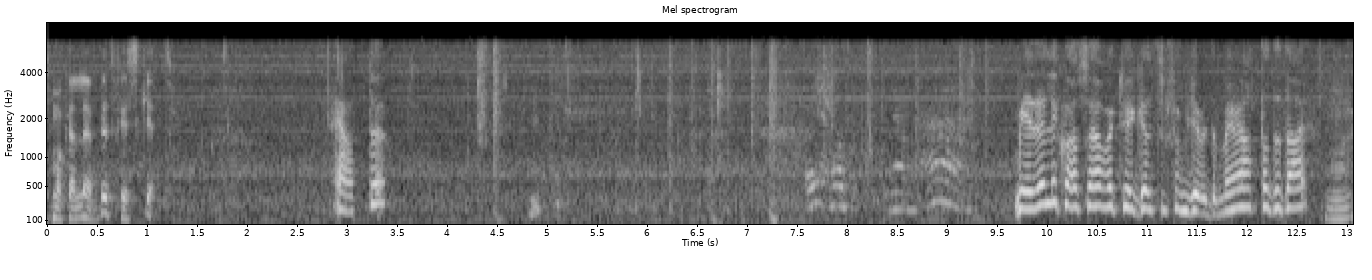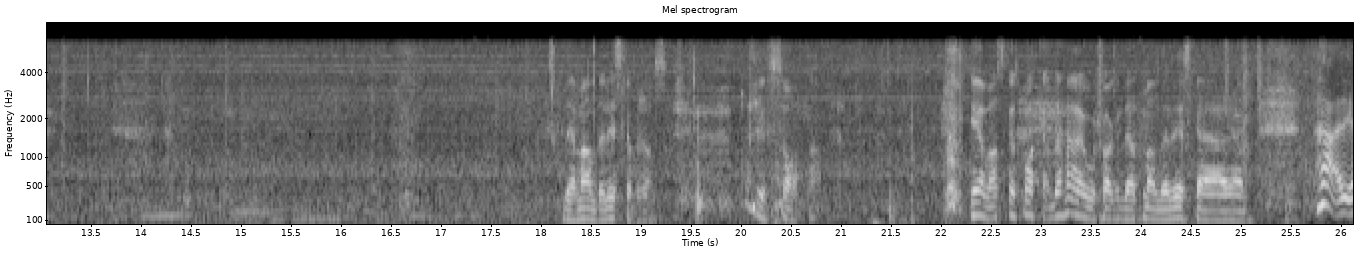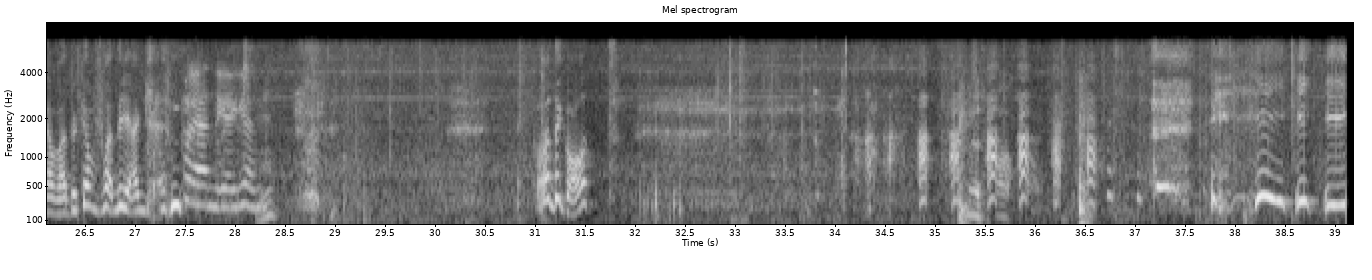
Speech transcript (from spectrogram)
smakar läbbigt fiskigt. Ät du? Min religiösa övertygelse förbjuder mig att äta det där. Mm. Det är mandeldiska förstås. Fy satan. Eva ska smaka. Det här är orsaken till att mandeldiska är... eh, Här Eva, du kan få en egen. Får jag en egen? Mm. Var det gott?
